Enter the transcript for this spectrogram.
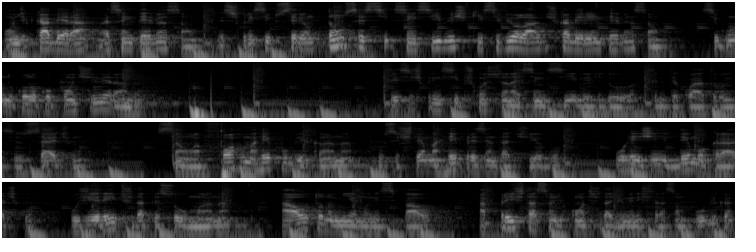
onde caberá essa intervenção. Esses princípios seriam tão sensíveis que, se violados, caberia a intervenção, segundo colocou Pontes de Miranda. Esses princípios constitucionais sensíveis do 34, inciso 7 são a forma republicana, o sistema representativo, o regime democrático, os direitos da pessoa humana, a autonomia municipal, a prestação de contas da administração pública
